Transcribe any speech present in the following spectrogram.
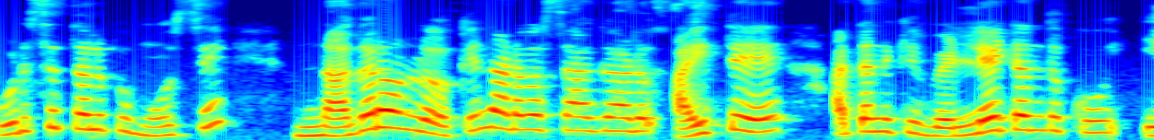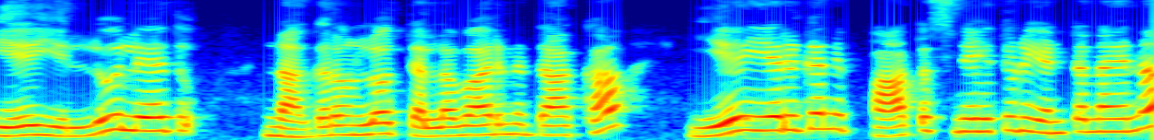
గుడిసె తలుపు మూసి నగరంలోకి నడవసాగాడు. అయితే అతనికి వెళ్ళేటందుకు ఏ ఇల్లు లేదు. నగరంలో తెల్లవారిన దాకా ఏ ఎరుగని పాత స్నేహితుడు ఎంటనైనా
